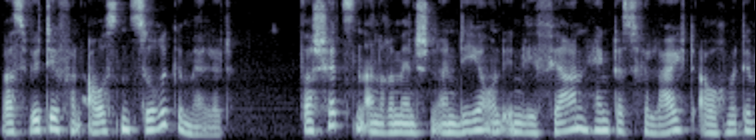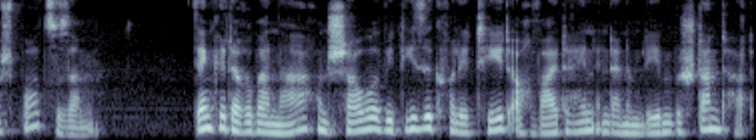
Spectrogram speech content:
was wird dir von außen zurückgemeldet? Was schätzen andere Menschen an dir und inwiefern hängt das vielleicht auch mit dem Sport zusammen? Denke darüber nach und schaue, wie diese Qualität auch weiterhin in deinem Leben Bestand hat.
